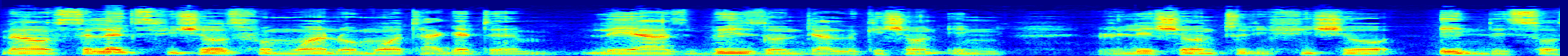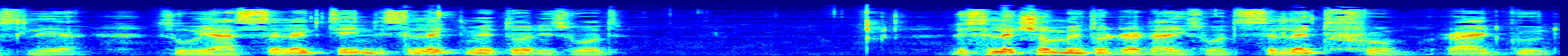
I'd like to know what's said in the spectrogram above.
Now select features from one or more target um, layers based on their location in relation to the feature in the source layer. So we are selecting the select method is what the selection method rather is what select from right good.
